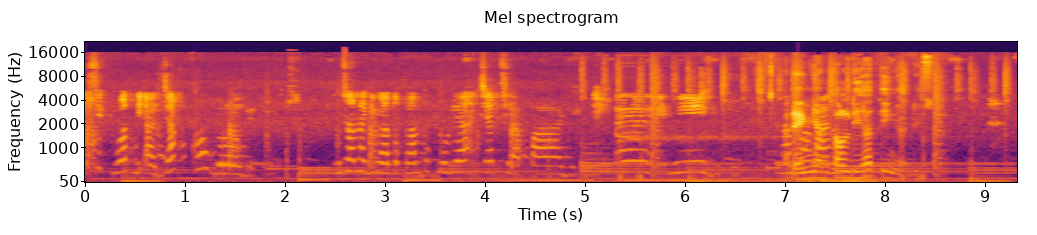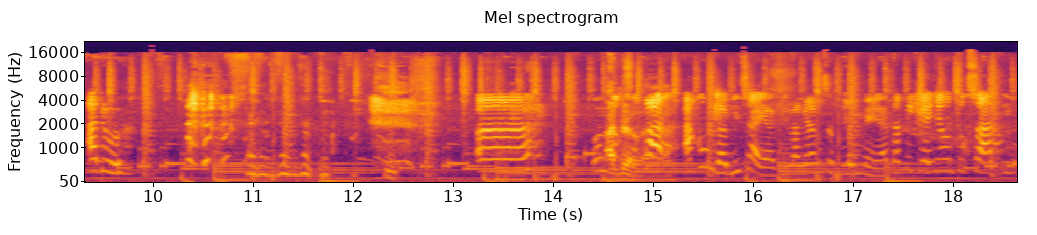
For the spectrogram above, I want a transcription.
asik buat diajak ngobrol gitu. Misalnya lagi ngantuk-ngantuk kuliah chat siapa gitu. Eh ini gitu. Kenapa ada yang kan? nyantol di hati nggak Div? aduh. Eh, untuk Ada suka aku nggak bisa ya bilang yang sebelumnya ya. Tapi kayaknya untuk saat ini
